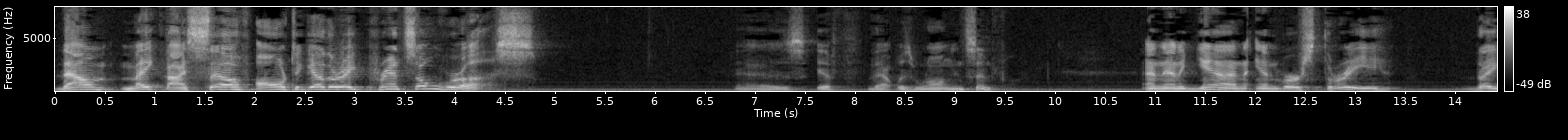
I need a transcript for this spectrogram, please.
Thou make thyself altogether a prince over us. As if that was wrong and sinful. And then again in verse 3, they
